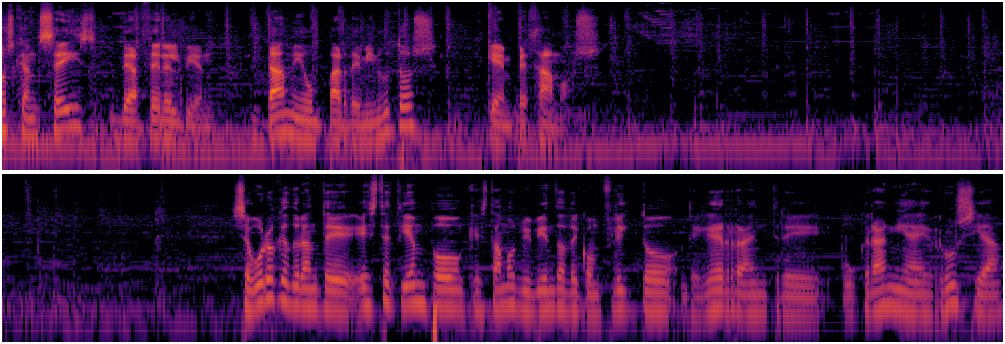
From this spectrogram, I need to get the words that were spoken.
os canséis de hacer el bien. Dame un par de minutos que empezamos. Seguro que durante este tiempo que estamos viviendo de conflicto, de guerra entre Ucrania y Rusia,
